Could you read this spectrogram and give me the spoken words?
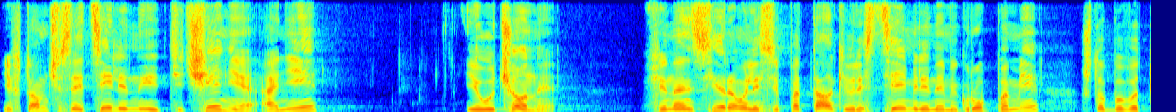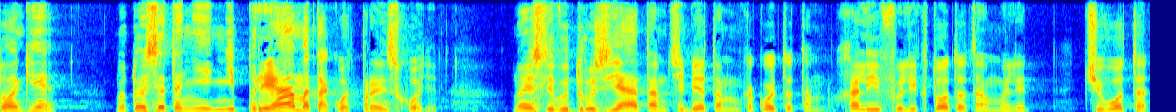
И в том числе те или иные течения, они и ученые, финансировались и подталкивались теми или иными группами, чтобы в итоге, ну то есть это не, не прямо так вот происходит. Но если вы друзья, там тебе там какой-то там халиф или кто-то там или чего-то,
